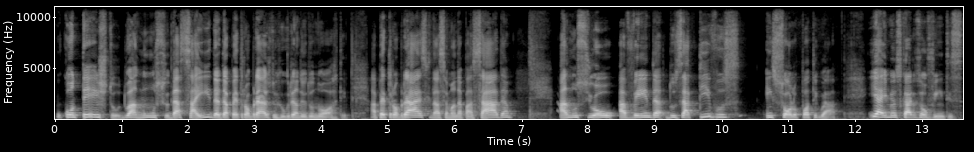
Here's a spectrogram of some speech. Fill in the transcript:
o contexto do anúncio da saída da Petrobras do Rio Grande do Norte. A Petrobras, que na semana passada anunciou a venda dos ativos em solo potiguar. E aí, meus caros ouvintes,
